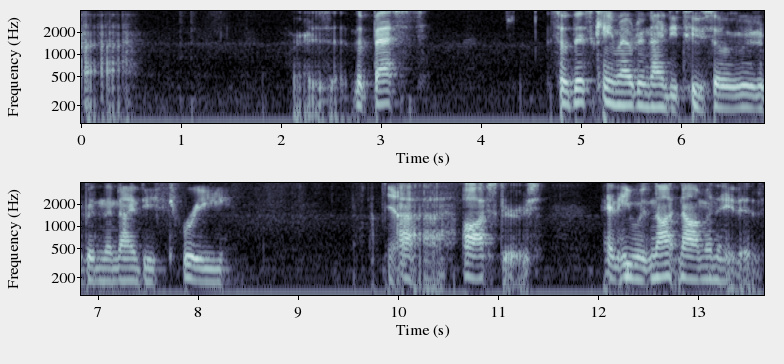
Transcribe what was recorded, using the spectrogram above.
Uh, where is it? The best. So this came out in '92, so it would have been the '93 uh, Oscars, and he was not nominated,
